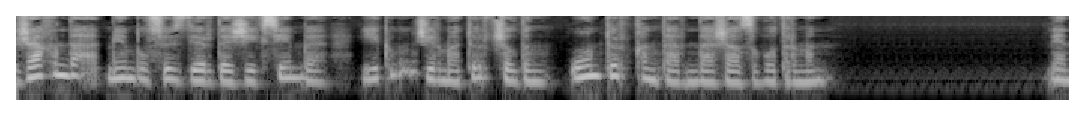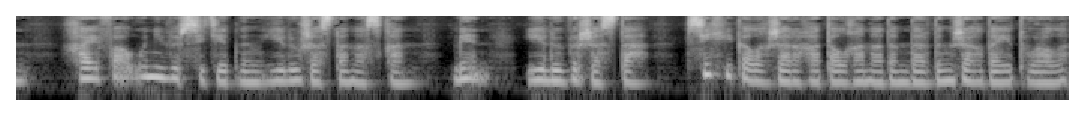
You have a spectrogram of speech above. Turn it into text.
жақында мен бұл сөздерді жексенбі 2024 жылдың 14 қаңтарында жазып отырмын. Мен хайфа университетінің елу жастан асқан мен елу бір жаста психикалық жарақат алған адамдардың жағдайы туралы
